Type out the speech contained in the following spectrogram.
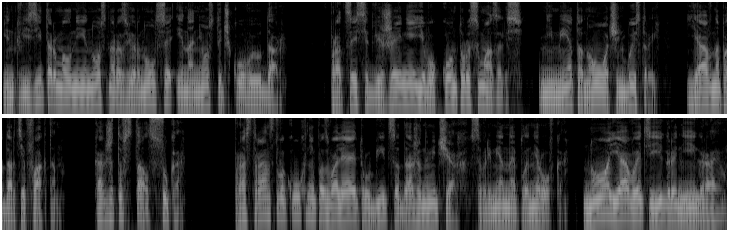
Инквизитор молниеносно развернулся и нанес тычковый удар. Процессе движения его контуры смазались. Не мета, но очень быстрый. Явно под артефактом. «Как же ты встал, сука?» Пространство кухни позволяет рубиться даже на мечах, современная планировка. Но я в эти игры не играю.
